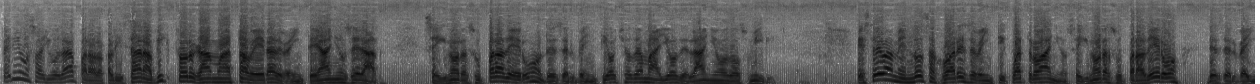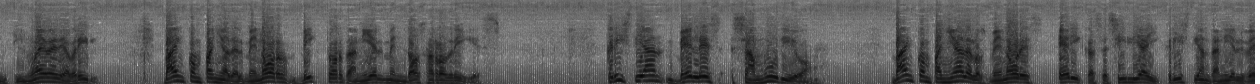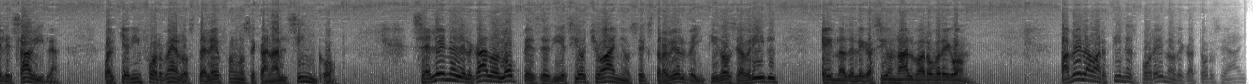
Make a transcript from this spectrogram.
Pedimos ayuda para localizar a Víctor Gama Tavera de 20 años de edad se ignora su paradero desde el 28 de mayo del año 2000. Esteban Mendoza Juárez, de 24 años, se ignora su paradero desde el 29 de abril. Va en compañía del menor Víctor Daniel Mendoza Rodríguez. Cristian Vélez Zamudio. Va en compañía de los menores Erika Cecilia y Cristian Daniel Vélez Ávila. Cualquier informe a los teléfonos de Canal 5. Selene Delgado López, de 18 años, se extravió el 22 de abril en la delegación Álvaro Obregón. Pamela Martínez Moreno, de 14 años.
